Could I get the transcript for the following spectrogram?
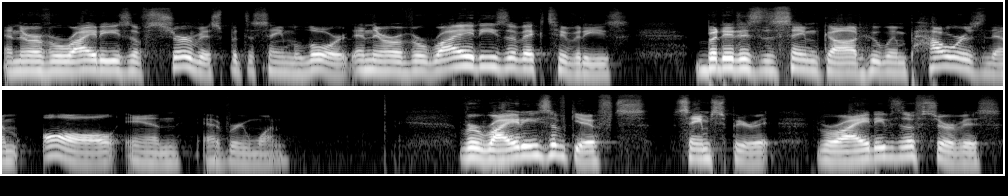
and there are varieties of service, but the same Lord. And there are varieties of activities, but it is the same God who empowers them all in everyone. Varieties of gifts, same Spirit. Varieties of service,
